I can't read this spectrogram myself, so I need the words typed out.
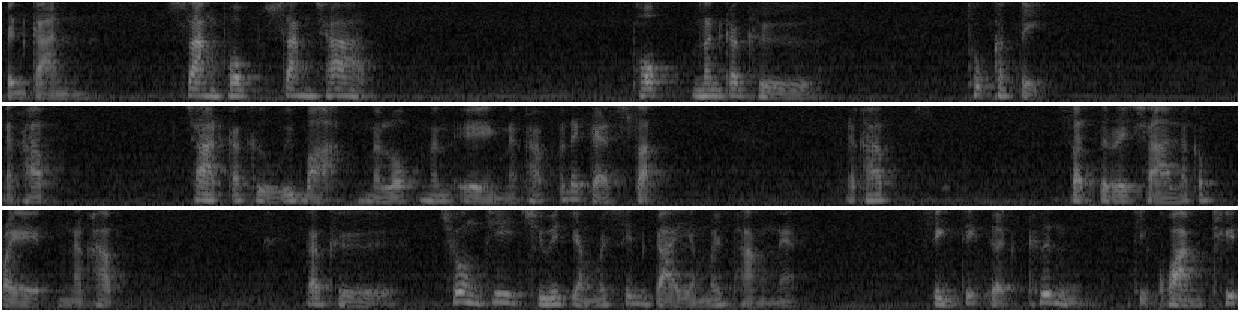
เป็นการสร้างภพสร้างชาติภพนั่นก็คือทุกขตินะครับ ชาติก็คือวิบากนรกนั่นเองนะครับ ก็ได้แก่สัตว์นะครับ สัตว์เดรัจฉานแล้วก็เปรตนะครับ ก็คือ ช่วงที่ชีวิตยังไม่สิ้นกายยังไม่พังเนี่ยสิ่งที่เกิดขึ้นที่ความคิด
